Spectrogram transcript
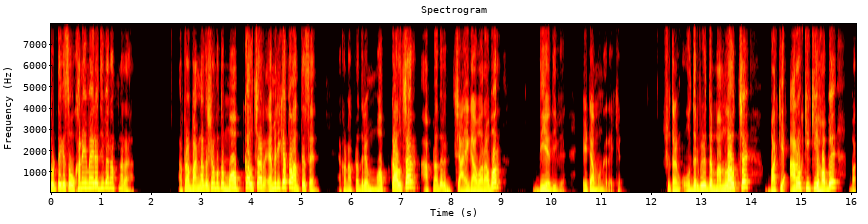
করতে গেছে, ওখানেই মাইরা দিবেন আপনারা। আপনারা বাংলাদেশের মতো মব কালচার আমেরিকা তো আনতেছেন। এখন আপনাদের মব কালচার আপনাদের জায়গা বরাবর দিয়ে দিবে। এটা মনে রাখেন। সুতরাং ওদের বিরুদ্ধে মামলা হচ্ছে, বাকি আরও কি কি হবে বা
